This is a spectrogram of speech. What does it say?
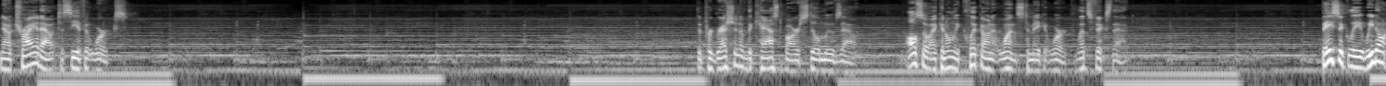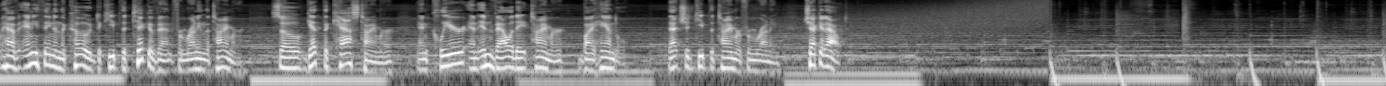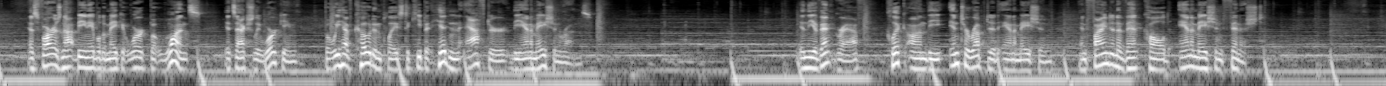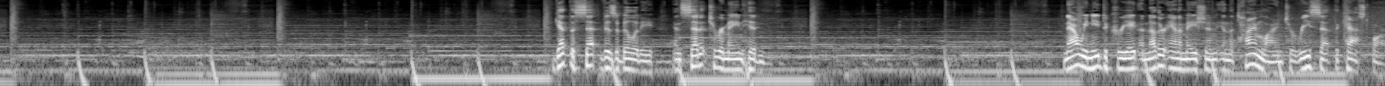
Now try it out to see if it works. The progression of the cast bar still moves out. Also, I can only click on it once to make it work. Let's fix that. Basically, we don't have anything in the code to keep the tick event from running the timer. So get the cast timer and clear and invalidate timer by handle. That should keep the timer from running. Check it out. As far as not being able to make it work, but once it's actually working, but we have code in place to keep it hidden after the animation runs. In the event graph, click on the interrupted animation and find an event called animation finished. Get the set visibility and set it to remain hidden. Now we need to create another animation in the timeline to reset the cast bar.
